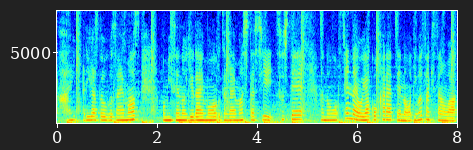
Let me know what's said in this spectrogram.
はいありがとうございます。お店の由来も伺いましたしそしてあの仙台親子空手の岩崎さんは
